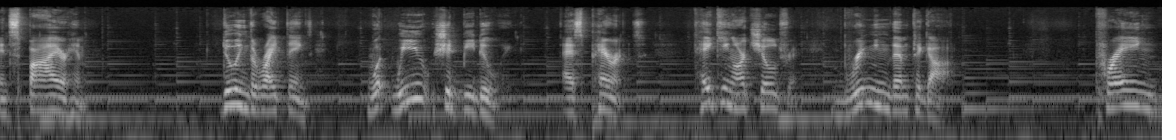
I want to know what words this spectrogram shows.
inspire him doing the right things what we should be doing as parents, taking our children, bringing them to God, praying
